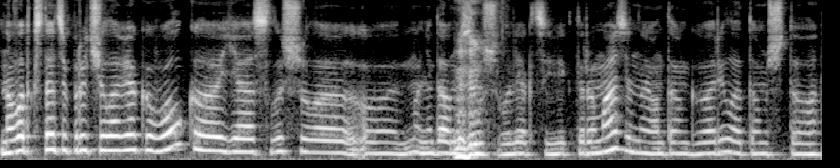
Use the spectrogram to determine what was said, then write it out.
Ну вот, кстати, про человека-волка я слышала, э, ну, недавно угу. слушала лекции Виктора Мазина, и он там говорил о том, что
